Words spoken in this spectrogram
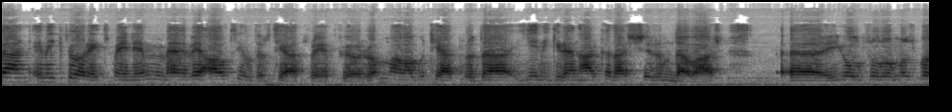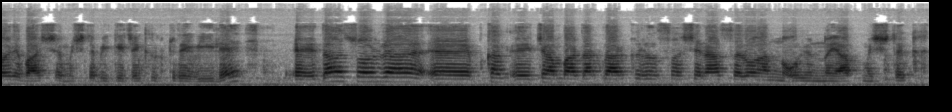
Ben emekli öğretmenim e, ve 6 yıldır tiyatro yapıyorum ama bu tiyatroda yeni giren arkadaşlarım da var. Yolculuğumuz böyle başlamıştı bir gece kültür eviyle. E, Daha sonra e, e, Cam Bardaklar Kırılsın Şener Saruhan'ın oyununu yapmıştık.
